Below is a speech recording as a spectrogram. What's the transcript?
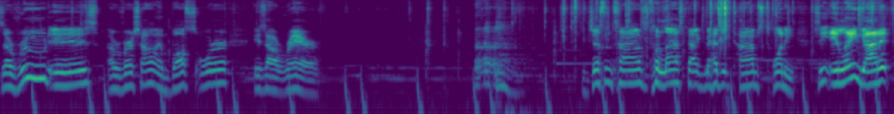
Zarude is a reverse holo, and Boss Order is our rare. Just in time for last pack magic times 20. See, Elaine got it.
